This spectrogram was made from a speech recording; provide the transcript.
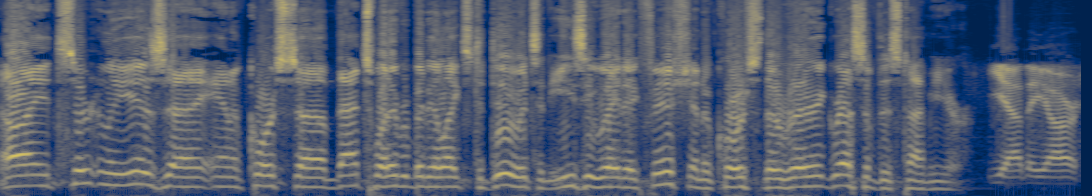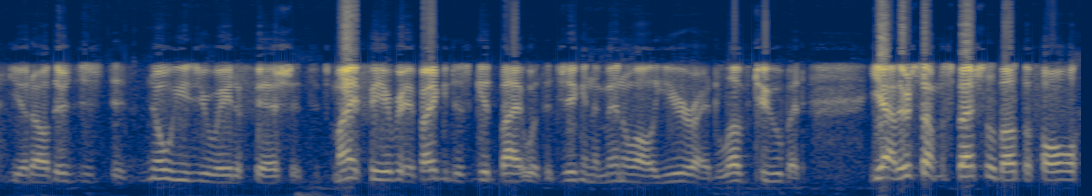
Uh, it certainly is, uh, and of course, uh, that's what everybody likes to do. It's an easy way to fish, and of course, they're very aggressive this time of year. Yeah, they are. You know, there's just no easier way to fish. It's, it's my favorite. If I could just get by with a jig and a minnow all year, I'd love to. But yeah, there's something special about the fall,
